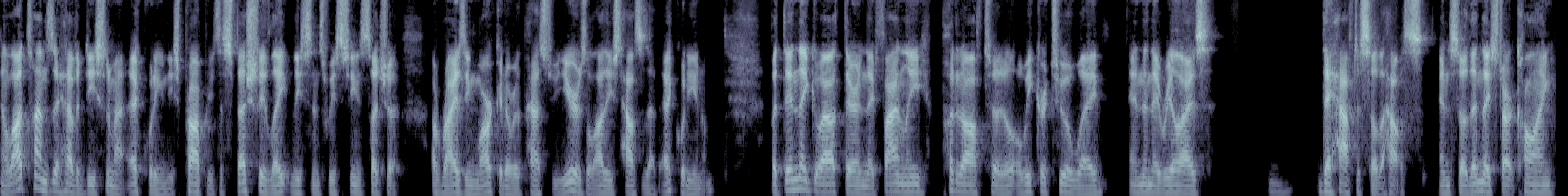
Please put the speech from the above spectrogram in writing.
And a lot of times they have a decent amount of equity in these properties, especially lately since we've seen such a, a rising market over the past few years. A lot of these houses have equity in them. But then they go out there and they finally put it off to a week or two away, and then they realize they have to sell the house. And so then they start calling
